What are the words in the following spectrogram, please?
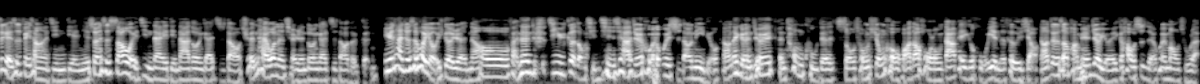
这个也是非常的经典，也算是稍微近代一点，大家都应该知道，全台湾的成人都应该知道的梗。因为他就是会有一个人，然后反正就是基于各种情境下，就会忽然胃食道逆流，然后那个人就会很痛苦的手从胸口滑到喉咙，搭配一个火焰的特效，然后这个时候旁边就有一个好事的人会冒出来。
